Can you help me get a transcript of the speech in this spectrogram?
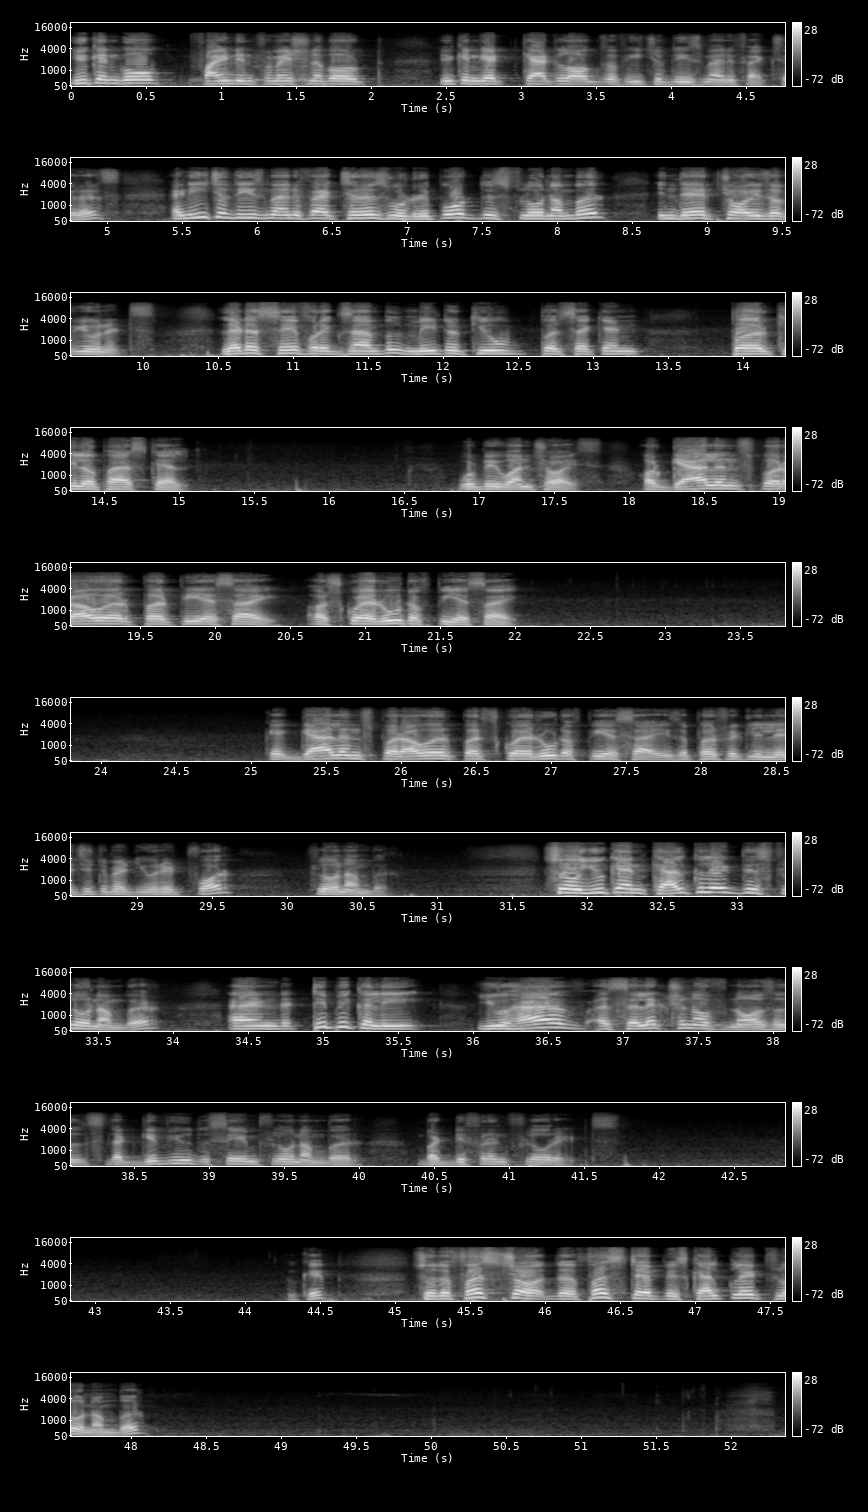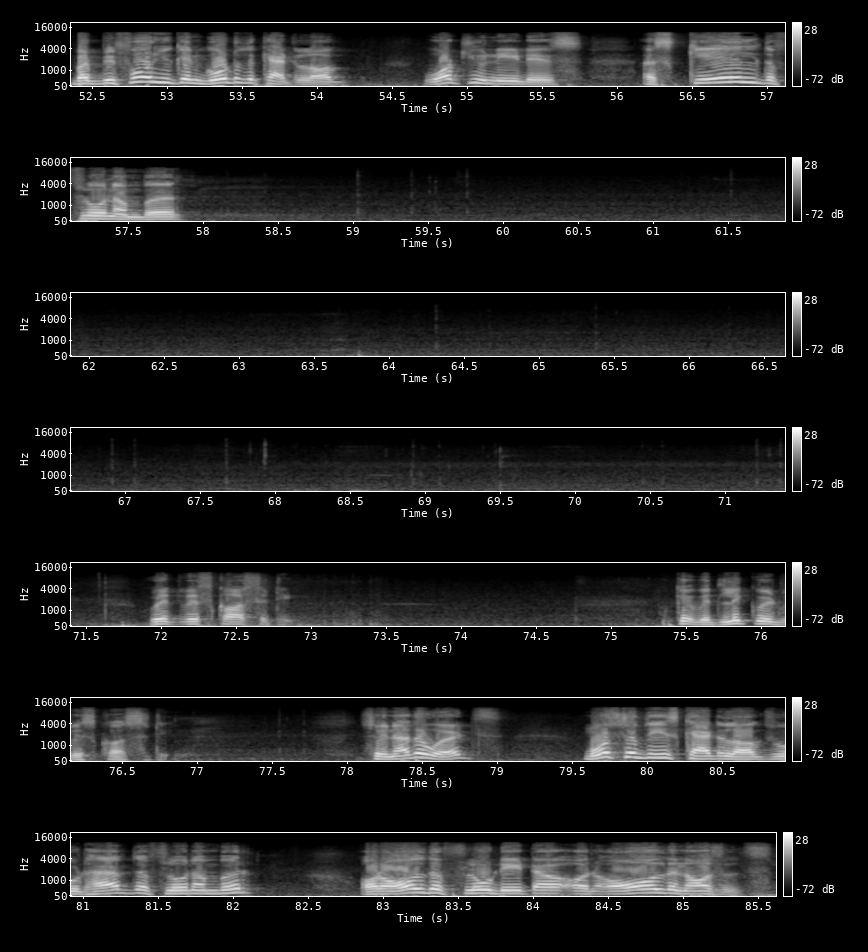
you can go find information about you can get catalogs of each of these manufacturers and each of these manufacturers would report this flow number in their choice of units. Let us say for example, meter cube per second per kilopascal would be one choice or gallons per hour per psi or square root of psi. Okay, gallons per hour per square root of psi is a perfectly legitimate unit for flow number. So, you can calculate this flow number and typically you have a selection of nozzles that give you the same flow number, but different flow rates. Okay. So, the first the first step is calculate flow number, but before you can go to the catalog what you need is a scale the flow number with viscosity okay, with liquid viscosity. So, in other words most of these catalogs would have the flow number or all the flow data on all the nozzles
